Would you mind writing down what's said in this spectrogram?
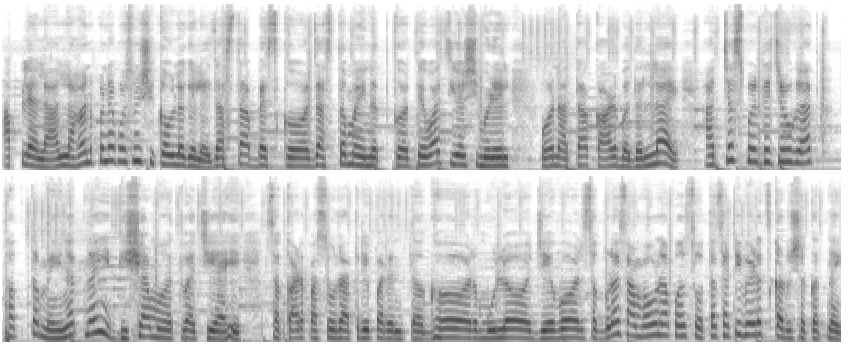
आपल्याला लहानपणापासून शिकवलं गेलंय. जास्त अभ्यास कर जास्त मेहनत कर तेव्हाच यश मिळेल. पण आता काळ बदललाय. आजच्या स्पर्धेच्या युगात फक्त मेहनत नाही दिशा महत्वाची आहे. सकाळपासून रात्रीपर्यंत घर मुलं जेवण सगळं सांभाळून आपण स्वतःसाठी वेळच काढू शकत नाही.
